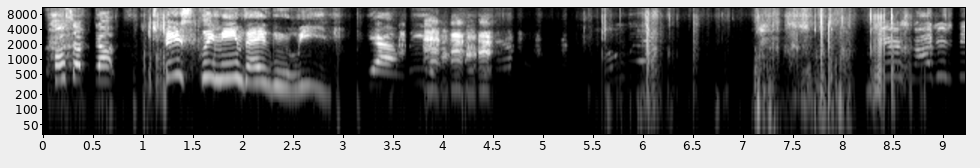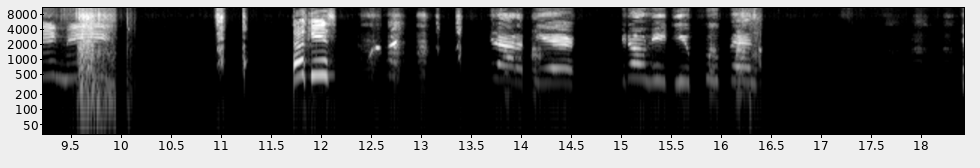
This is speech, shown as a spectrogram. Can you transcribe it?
Close up, ducks. Which basically means I can leave. Yeah, leave. Oh, wait. Here's Roger's being mean. Duckies. Get out of here. We don't need you pooping. They're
